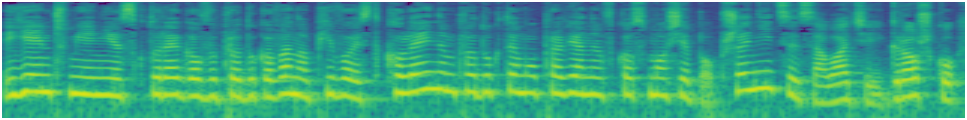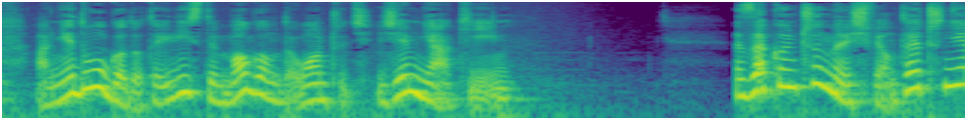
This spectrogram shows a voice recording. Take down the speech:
Jęczmień, z którego wyprodukowano piwo, jest kolejnym produktem uprawianym w kosmosie po pszenicy, sałacie i groszku, a niedługo do tej listy mogą dołączyć ziemniaki. Zakończymy świątecznie.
